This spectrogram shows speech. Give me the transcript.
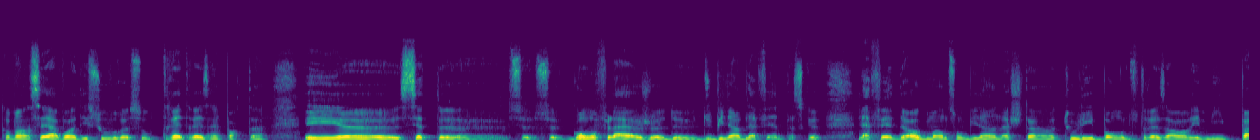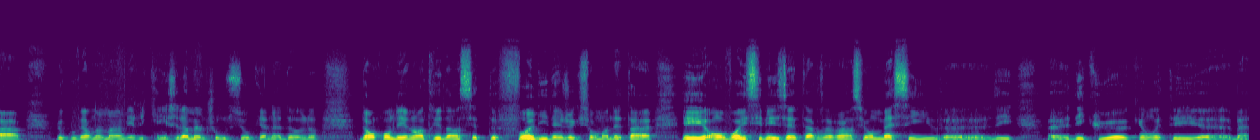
commençait à avoir des soubresauts très, très importants. Et cette, ce, ce, gonflage de, du bilan de la Fed, parce que la Fed augmente son bilan en achetant tous les bons du Trésor émis par le gouvernement américain. C'est la même chose ici au Canada. Là. Donc, on est rentré dans cette folie d'injection monétaire. Et on voit ici les interventions massives euh, des, euh, QE qui ont été... Euh, ben,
